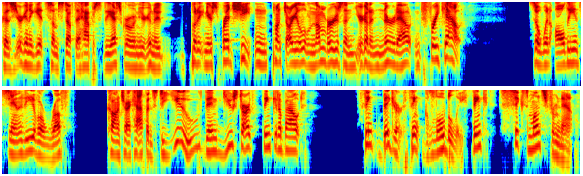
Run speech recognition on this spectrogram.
because you're going to get some stuff that happens to the escrow and you're going to put it in your spreadsheet and punch all your little numbers and you're going to nerd out and freak out. So when all the insanity of a rough contract happens to you, then you start thinking about think bigger, think globally, think six months from now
